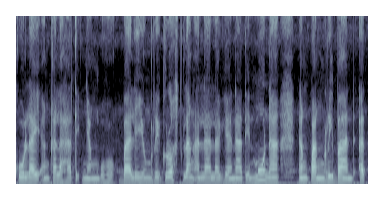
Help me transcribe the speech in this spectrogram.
kulay ang kalahati niyang buhok. Bali yung regrowth lang ang lalagyan natin muna ng pang reband at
